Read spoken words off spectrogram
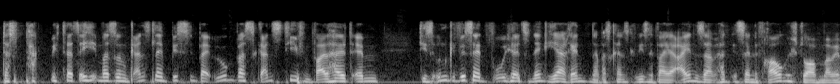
das packt mich tatsächlich immer so ein ganz klein bisschen bei irgendwas ganz Tiefen, weil halt ähm, diese Ungewissheit, wo ich halt so denke, ja, Rentner, was kann es gewesen sein? War ja einsam, hat, ist seine Frau gestorben, aber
